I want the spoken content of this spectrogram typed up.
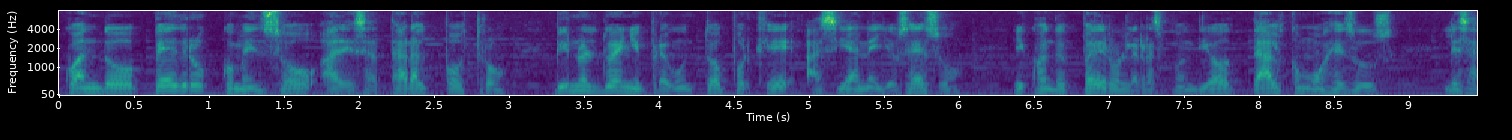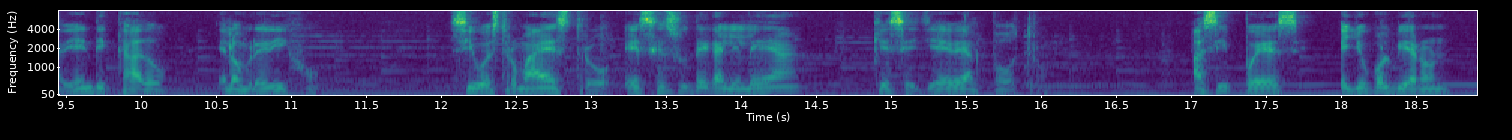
Cuando Pedro comenzó a desatar al potro, vino el dueño y preguntó por qué hacían ellos eso. Y cuando Pedro le respondió tal como Jesús les había indicado, el hombre dijo, Si vuestro maestro es Jesús de Galilea, que se lleve al potro. Así pues, ellos volvieron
